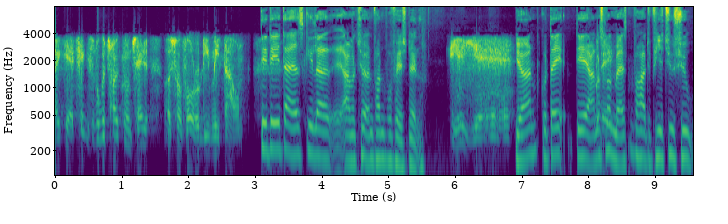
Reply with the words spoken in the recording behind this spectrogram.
rigtigt. Jeg tænkte, at du kan trykke nogle tal, og så får du lige mit navn. Det er det, der adskiller amatøren fra den professionelle. Ja, ja. Jørgen, goddag. Det er Anders Goddag. Lund Madsen fra Radio 24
